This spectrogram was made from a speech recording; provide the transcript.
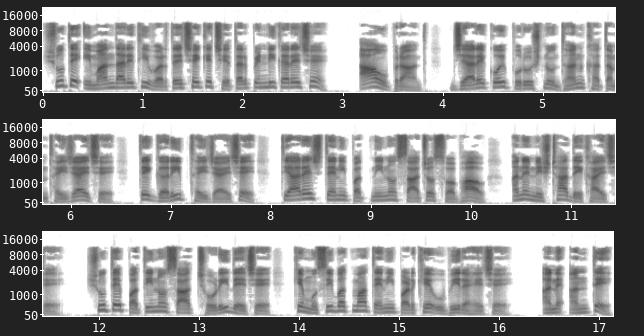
શું તે ઈમાનદારીથી વર્તે છે કે છેતરપિંડી કરે છે? આ ઉપરાંત, જ્યારે કોઈ પુરુષનું ધન ખતમ થઈ જાય છે, તે ગરીબ થઈ જાય છે, ત્યારે જ તેની પત્નીનો સાચો સ્વભાવ અને નિષ્ઠા દેખાય છે. શું તે પતિનો સાથ છોડી દે છે કે મુસીબતમાં તેની પડખે ઊભી રહે છે? અને અંતે,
